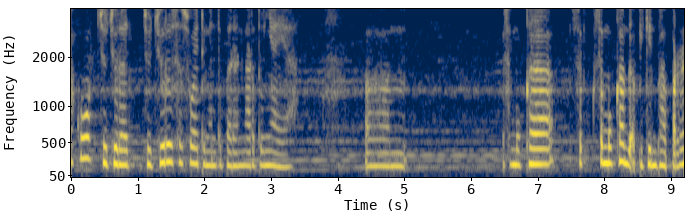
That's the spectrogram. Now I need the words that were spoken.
aku jujur jujur sesuai dengan tebaran kartunya ya. Um, semoga se semoga nggak bikin baper.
